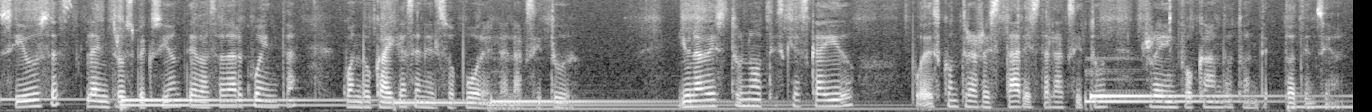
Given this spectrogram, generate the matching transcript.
Si usas la introspección te vas a dar cuenta cuando caigas en el sopor, en la laxitud. Y una vez tú notes que has caído, puedes contrarrestar esta laxitud reenfocando tu, tu atención.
